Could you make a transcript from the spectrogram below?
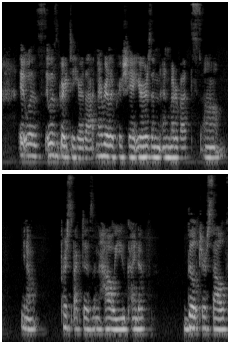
it was it was great to hear that, and I really appreciate yours and and Mervat's, um, you know, perspectives and how you kind of built yourself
